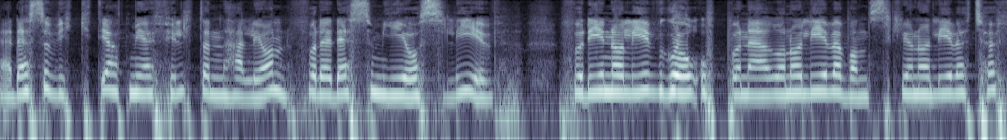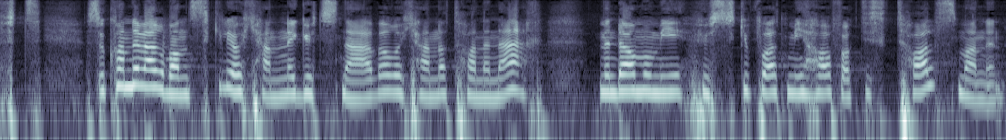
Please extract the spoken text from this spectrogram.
Eh, det er så viktig at vi er fylt av Den hellige ånd, for det er det som gir oss liv. Fordi når liv går opp og ned, og når liv er vanskelig, og når liv er tøft, så kan det være vanskelig å kjenne Guds nærvær og kjenne at han er nær. Men da må vi huske på at vi har faktisk talsmannen,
